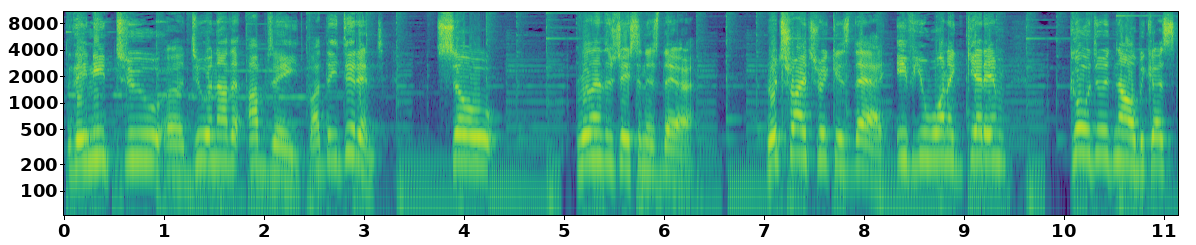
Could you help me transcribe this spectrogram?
they need to uh, do another update, but they didn't. So, Relentless Jason is there. Retry Trick is there. If you want to get him, Go do it now because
